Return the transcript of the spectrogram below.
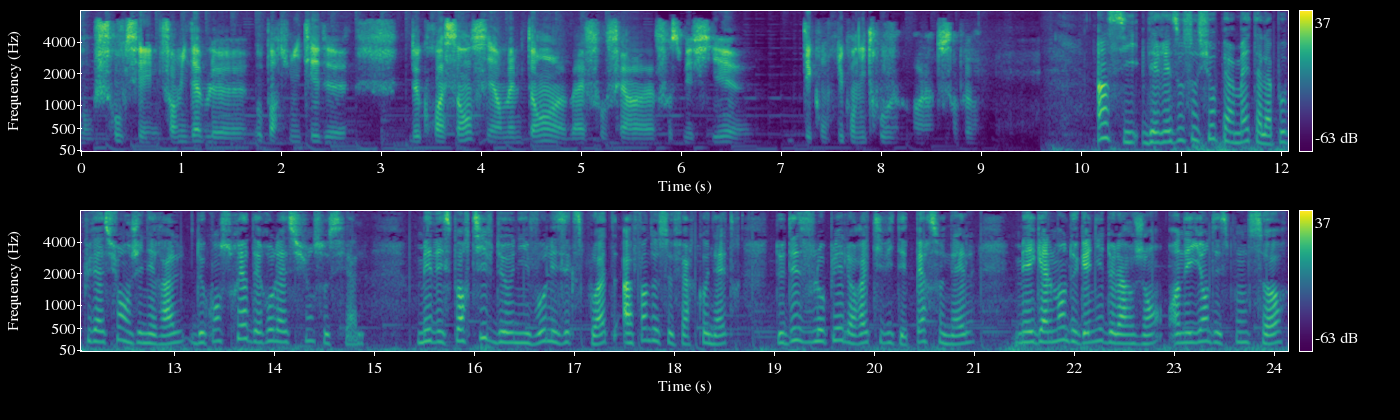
Donc je trouve que c'est une formidable euh, opportunité de, croissance et en même temps, bah, euh, faut se méfier des contenus qu'on y trouve. Tout simplement. Ainsi, les réseaux sociaux permettent à la population en général de construire des relations sociales. Mais les sportifs de haut niveau les exploitent afin de se faire connaître, de développer leur activité personnelle, mais également de gagner de l'argent en ayant des sponsors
